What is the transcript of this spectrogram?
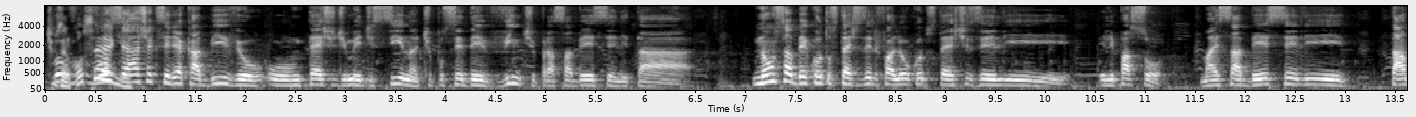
Tipo, você não consegue. Você acha que seria cabível um teste de medicina, tipo CD20, pra saber se ele tá. Não saber quantos testes ele falhou, quantos testes ele. Ele passou. Mas saber se ele tá,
